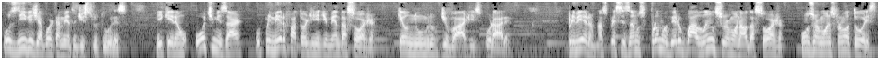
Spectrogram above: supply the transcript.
os níveis de abortamento de estruturas e que irão otimizar o primeiro fator de rendimento da soja, que é o número de vagens por área. Primeiro, nós precisamos promover o balanço hormonal da soja com os hormônios promotores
